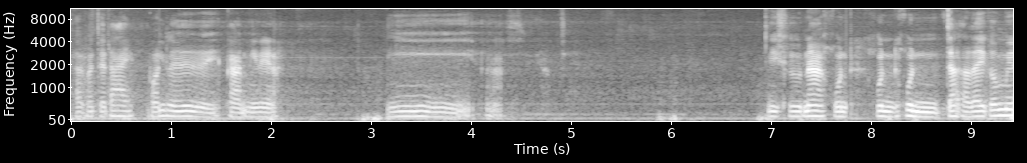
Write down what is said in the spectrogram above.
เราก็จะได้บอดี้เลยตามนี้เลยนะ นี่อะนี่คือหน้าคนคนคนจัดอะไรก็ไม่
